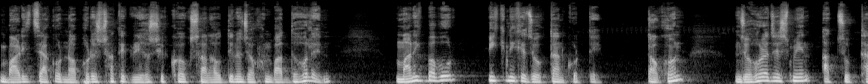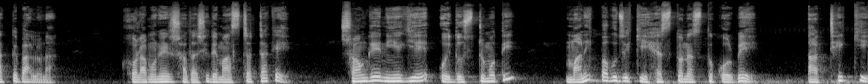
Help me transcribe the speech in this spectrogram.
বাড়ির চাকর নফরের সাথে গৃহশিক্ষক সালাউদ্দিনও যখন বাধ্য হলেন, মানিকবাবুর পিকনিকে যোগদান করতে, তখন জোহরা জেসমিন আর চুপ থাকতে পারল না। খোলা মনের সাদাসিদে মাস্টারটাকে সঙ্গে নিয়ে গিয়ে ওই দুষ্টুমতি, মানিকবাবু যে কি হ্যাস্ত করবে তার ঠিক কি?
